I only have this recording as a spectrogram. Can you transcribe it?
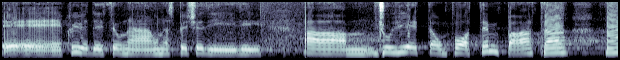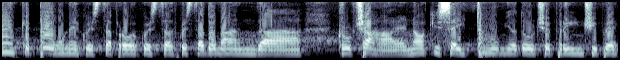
E qui vedete una, una specie di, di um, Giulietta un po' attempata eh, che pone questa, questa, questa domanda cruciale, no? chi sei tu mio dolce principe,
